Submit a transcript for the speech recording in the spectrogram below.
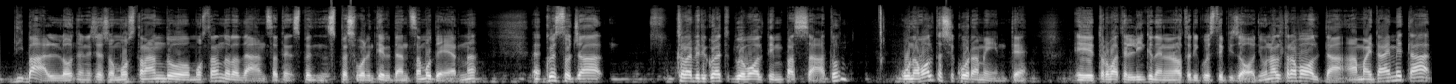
di ballo, cioè nel senso mostrando, mostrando la danza, spesso e volentieri danza moderna. Eh, questo già, tra virgolette, due volte in passato una volta sicuramente, e trovate il link nelle note di questo episodio, un'altra volta a metà e metà,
